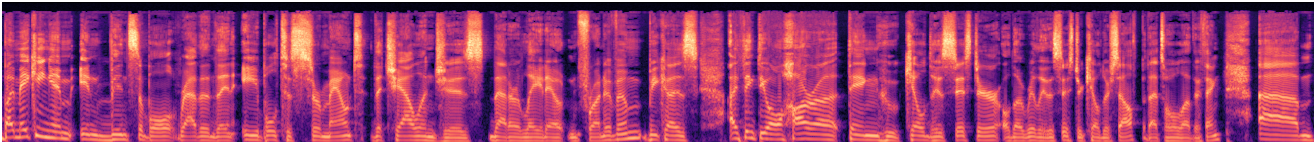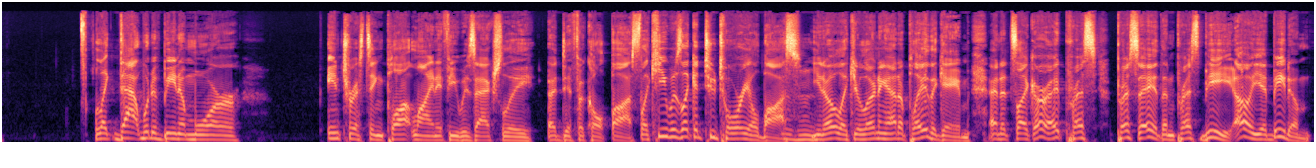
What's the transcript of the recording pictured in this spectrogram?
by making him invincible rather than able to surmount the challenges that are laid out in front of him. Because I think the O'Hara thing, who killed his sister, although really the sister killed herself, but that's a whole other thing. Um, like that would have been a more interesting plot line if he was actually a difficult boss. Like he was like a tutorial boss, mm-hmm. you know, like you're learning how to play the game and it's like, all right, press press A, then press B. Oh, you beat him.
